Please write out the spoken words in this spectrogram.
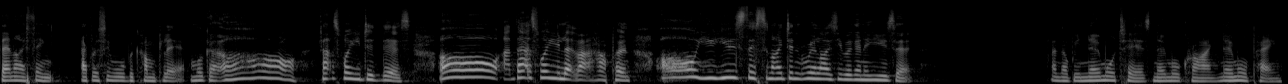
then I think everything will become clear. And we'll go, oh, that's why you did this. Oh, that's why you let that happen. Oh, you used this and I didn't realize you were going to use it. And there'll be no more tears, no more crying, no more pain.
